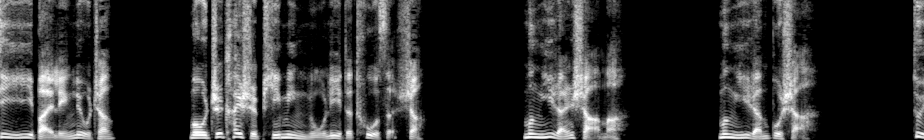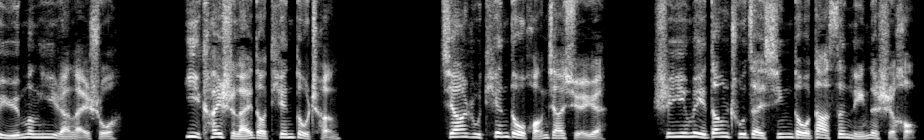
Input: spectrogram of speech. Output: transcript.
第一百零六章，某只开始拼命努力的兔子上。孟依然傻吗？孟依然不傻。对于孟依然来说，一开始来到天斗城，加入天斗皇家学院，是因为当初在星斗大森林的时候，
